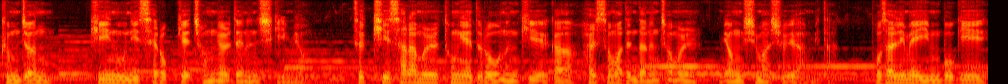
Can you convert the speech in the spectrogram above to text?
금전, 귀인 운이 새롭게 정렬되는 시기이며 특히 사람을 통해 들어오는 기회가 활성화된다는 점을 명심하셔야 합니다. 보살님의 인복이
